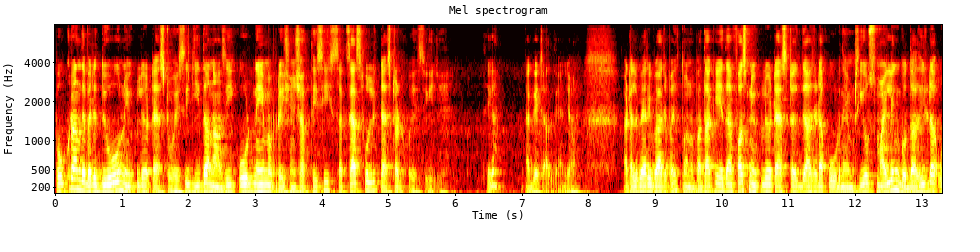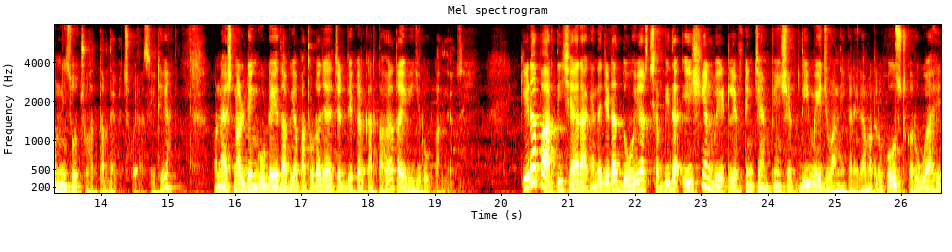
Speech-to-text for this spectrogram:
ਪੋਖਰਨ ਦੇ ਵਿੱਚ ਦੋ ਨਿਊਕਲੀਅਰ ਟੈਸਟ ਹੋਏ ਸੀ, ਜਿਹਦਾ ਨਾਮ ਸੀ ਕੋਡ ਨੇਮ ਆਪਰੇਸ਼ਨ ਸ਼ਕਤੀ ਸੀ ਸਕਸੈਸਫੁਲੀ ਟੈਸਟਡ ਹੋਏ ਸੀ ਜੀ ਠੀਕ ਆ? ਅੱਗੇ ਚੱਲਦੇ ਹਾਂ ਜੀ ਹੁਣ। ਅਟਲ ਬਿਹਾਰੀ ਵਾਜਪਾਈ, ਤੁਹਾਨੂੰ ਪਤਾ ਕਿ ਇਹਦਾ ਫਸਟ ਨਿਊਕਲੀਅਰ ਟੈਸਟ ਦਾ ਜਿਹੜਾ ਕੋਡ ਨੇਮ ਸੀ, ਉਹ ਸਮਾਈਲਿੰਗ ਬੁੱਧਾ ਸੀ, ਜਿਹੜਾ 1974 ਦੇ ਵਿੱਚ ਹੋਇਆ ਸੀ, ਠੀਕ ਹੈ? ਹੁਣ ਨੈਸ਼ਨਲ ਡੇਂਗੂ ਡੇ ਦਾ ਵੀ ਆਪਾਂ ਥੋੜਾ ਜਿਹਾ ਚਿਰ ਜ਼ਿਕਰ ਕਰਤਾ ਹੋਇਆ, ਤਾਂ ਇਹ ਵੀ ਜ਼ਰੂਰ ਕਰ ਲਿਓ ਤੁਸੀਂ। ਕਿਹੜਾ ਭਾਰਤੀ ਸ਼ਹਿਰ ਆ ਕਹਿੰਦੇ, ਜਿਹੜਾ 2026 ਦਾ ਏਸ਼ੀਅਨ weight lifting ਚੈਂਪੀਅਨਸ਼ਿਪ ਦੀ ਮੇਜ਼ਬਾਨੀ ਕਰੇਗਾ, ਮਤਲਬ ਹੋਸਟ ਕਰੂਗਾ ਇਹ,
